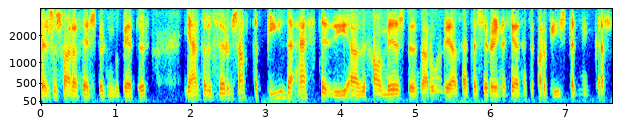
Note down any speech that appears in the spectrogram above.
til þess að svara þeirri spurningu betur. Ég held að við þurfum samt að býða eftir því að við fáum miðurstöðunar úr því að þetta sé raunin því að þetta er bara víspenningar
